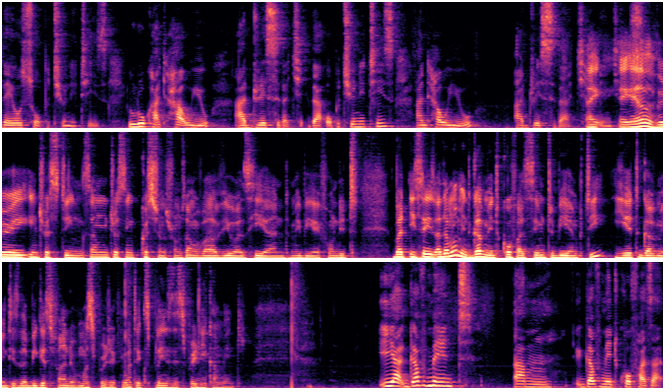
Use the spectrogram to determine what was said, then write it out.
there are also opportunities. You look at how you address the, the opportunities and how you address that challenges. I, I have a very interesting, some interesting questions from some of our viewers here, and maybe I found it. But it says at the moment, government coffers seem to be empty, yet government is the biggest fund of most projects. What explains this predicament? Yeah, government, um, government coffers are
